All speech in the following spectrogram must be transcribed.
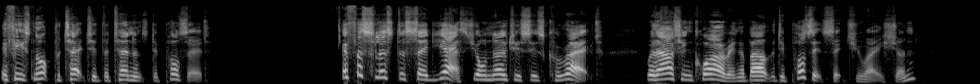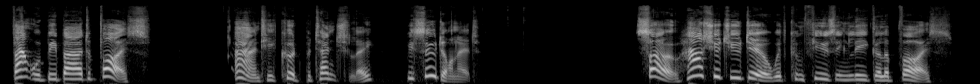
if he's not protected the tenant's deposit. If a solicitor said, yes, your notice is correct, without inquiring about the deposit situation, that would be bad advice, and he could potentially be sued on it. So, how should you deal with confusing legal advice?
